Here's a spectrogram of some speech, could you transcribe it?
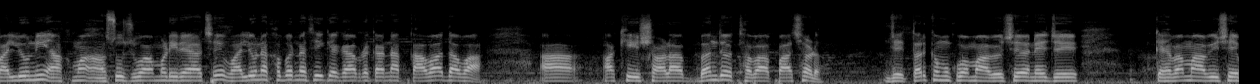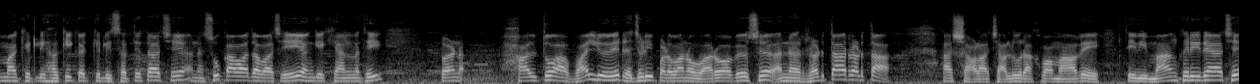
વાલીઓની આંખમાં આંસુ જોવા મળી રહ્યા છે. વાલીઓને ખબર નથી કે કયા પ્રકારના કાવા દાવા આ આખી શાળા બંધ થવા પાછળ જે તર્ક મૂકવામાં આવ્યો છે અને જે કહેવામાં આવ્યું છે, એમાં કેટલી હકીકત, કેટલી સત્યતા છે અને શું કાવા દવા છે એ અંગે ખ્યાલ નથી. પણ હાલ તો આ વાલીઓએ રજડી પડવાનો વારો આવ્યો છે અને રડતા રડતા આ શાળા ચાલુ રાખવામાં આવે તેવી માંગ કરી રહ્યા છે.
